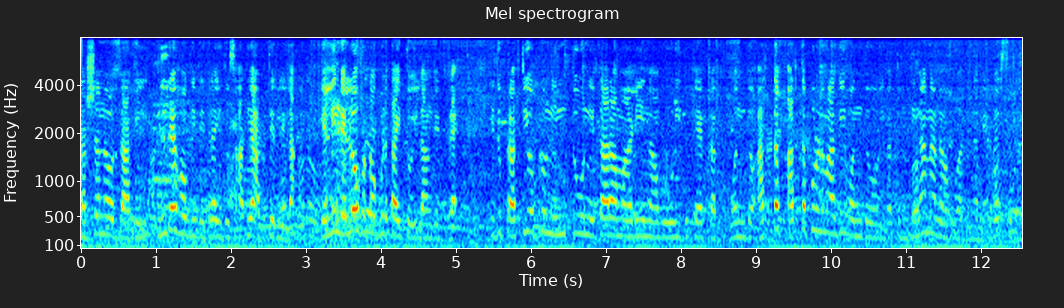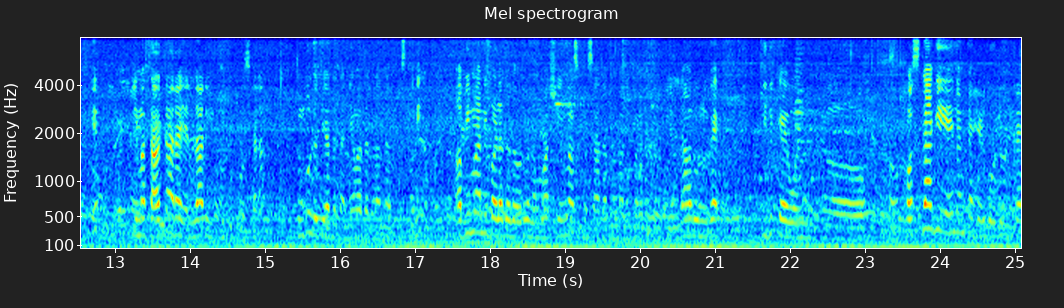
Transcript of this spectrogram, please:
ದರ್ಶನ್ ಅವ್ರದ್ದಾಗಲಿ ಇಲ್ಲದೆ ಹೋಗಿದ್ದಿದ್ರೆ ಇದು ಸಾಧ್ಯ ಆಗ್ತಿರ್ಲಿಲ್ಲ. ಎಲ್ಲಿಂದ ಎಲ್ಲೋ ಹೊರಟೋಗ್ಬಿಡ್ತಾ ಇತ್ತು ಇಲ್ಲ ಅಂದಿದ್ರೆ ಇದು ಪ್ರತಿಯೊಬ್ಬರು ನಿಂತು ನಿರ್ಧಾರ ಮಾಡಿ ನಾವು ಇದಕ್ಕೆ ಪ್ರ ಒಂದು ಅರ್ಥ, ಅರ್ಥಪೂರ್ಣವಾಗಿ ಒಂದು ಇವತ್ತಿನ ದಿನನ ನಾವು ಅದನ್ನು ನೆರವೇರಿಸೋದಕ್ಕೆ ನಿಮ್ಮ ಸಹಕಾರ ಎಲ್ಲ ರೀತಿಗೋಸ್ಕರ ತುಂಬ ಹೃದಯದ ಧನ್ಯವಾದಗಳನ್ನು ಅರ್ಪಿಸ್ತೀನಿ. ಅಭಿಮಾನಿ ಬಳಗದವರು ನಮ್ಮ ಶ್ರೀನಿವಾಸ್ ಪ್ರಸಾದ್ ಅಭಿಮಾನಿ ಬಳಗದವರು ಎಲ್ಲರೂ ಇದಕ್ಕೆ ಒಂದು ಹೊಸದಾಗಿ ಏನಂತ ಹೇಳ್ಬೋದು ಅಂದರೆ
